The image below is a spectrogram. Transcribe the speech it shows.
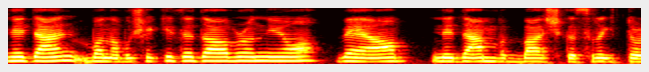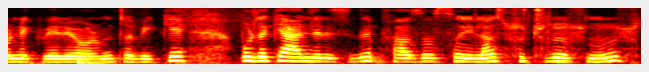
Neden bana bu şekilde davranıyor veya neden başkasına gitti örnek veriyorum tabii ki. Burada kendinizi de fazlasıyla suçluyorsunuz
